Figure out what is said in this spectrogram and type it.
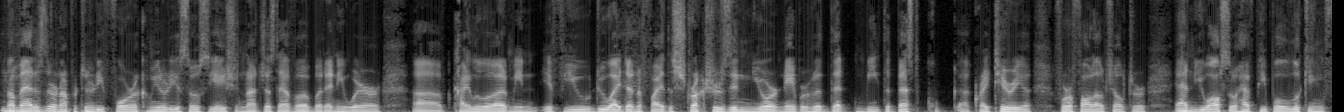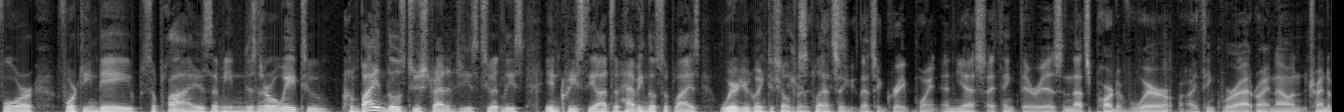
Now, Matt, is there an opportunity for a community association, not just Ewa, but anywhere, uh, Kailua? I mean, if you do identify the structures in your neighborhood that meet the best uh, criteria for a fallout shelter, and you also have people looking for 14 day supplies, I mean, is there a way to combine those two strategies to at least increase the odds of having those supplies where you're going to shelter in place? That's a, that's a great point. And yes, I think there is, and that's part of where I think we're at right now and trying to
